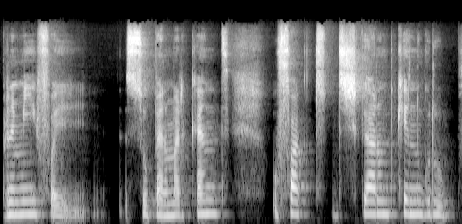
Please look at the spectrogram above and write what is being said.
para mim foi super marcante o facto de chegar um pequeno grupo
